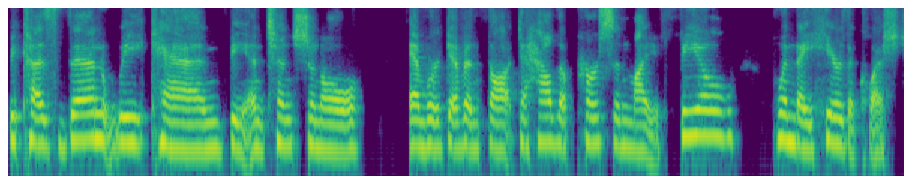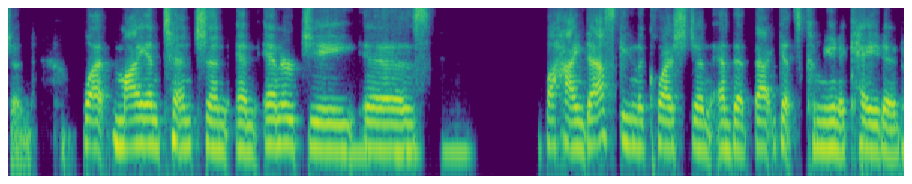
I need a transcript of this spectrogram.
because then we can be intentional and we're given thought to how the person might feel when they hear the question, what my intention and energy is behind asking the question, and that that gets communicated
